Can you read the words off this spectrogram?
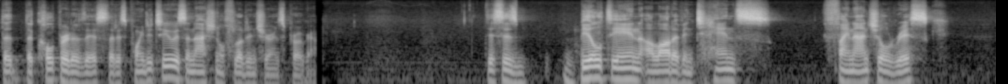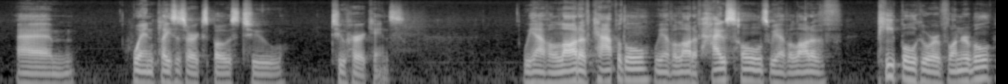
the, the culprit of this that is pointed to is the National Flood Insurance Program. This is built in a lot of intense financial risk um, when places are exposed to, to hurricanes. We have a lot of capital, we have a lot of households, we have a lot of people who are vulnerable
